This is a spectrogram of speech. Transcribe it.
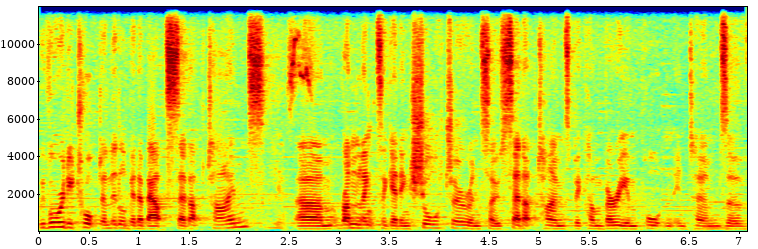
we've already talked a little bit about setup times. Yes. Um, run lengths are getting shorter and so setup times become very important in terms of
